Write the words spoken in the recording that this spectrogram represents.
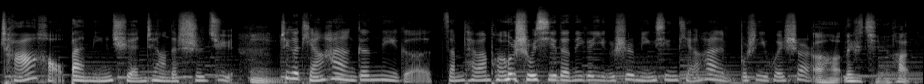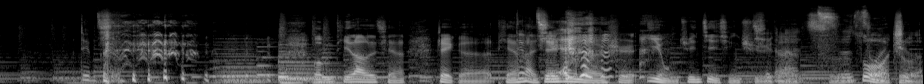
茶好伴明泉”这样的诗句。嗯，这个田汉跟那个咱们台湾朋友熟悉的那个影视明星田汉不是一回事儿啊，那是秦汉。对不起。我们提到的前这个田汉先生呢，是《义勇军进行曲 》的词作者。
